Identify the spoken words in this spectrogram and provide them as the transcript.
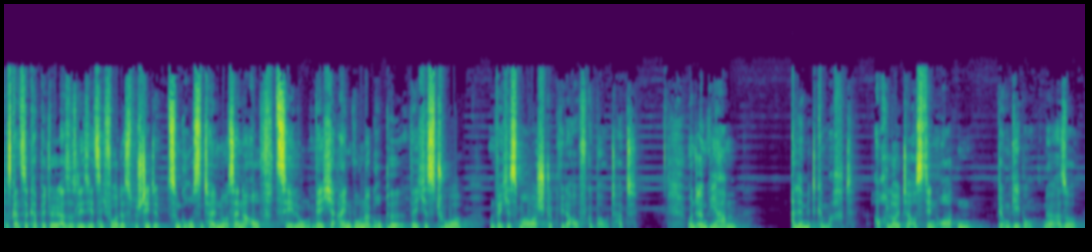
Das ganze Kapitel, also das lese ich jetzt nicht vor, das besteht zum großen Teil nur aus einer Aufzählung, welche Einwohnergruppe welches Tor und welches Mauerstück wieder aufgebaut hat. Und irgendwie haben alle mitgemacht, auch Leute aus den Orten der Umgebung, ne? also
